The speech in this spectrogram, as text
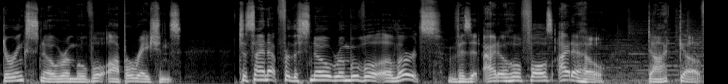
during snow removal operations. To sign up for the snow removal alerts, visit idahofallsidaho.gov.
